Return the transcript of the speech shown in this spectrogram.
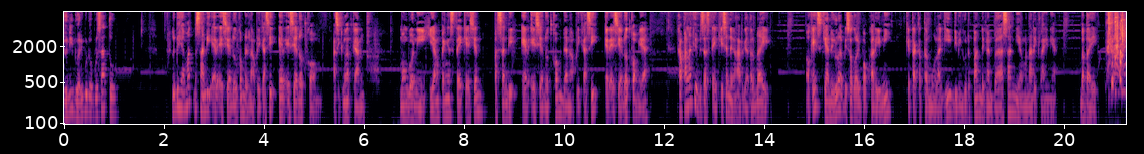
Juni 2021. Lebih hemat pesan di airasia.com dan aplikasi airasia.com. Asik banget kan? Monggo nih, yang pengen staycation, pesan di airasia.com dan aplikasi airasia.com ya. Kapan lagi bisa staycation dengan harga terbaik? Oke, sekian dulu episode Lollipop kali ini. Kita ketemu lagi di minggu depan dengan bahasan yang menarik lainnya. Bye-bye.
